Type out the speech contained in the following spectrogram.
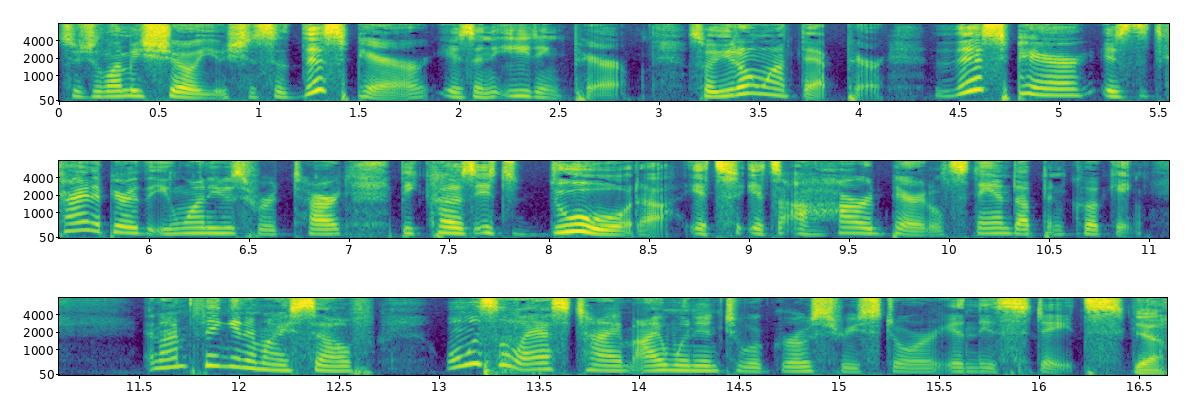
So she let me show you. She said, this pear is an eating pear. So you don't want that pear. This pear is the kind of pear that you want to use for a tart because it's dura. It's, it's a hard pear. It'll stand up in cooking. And I'm thinking to myself, when was the last time I went into a grocery store in the States Yeah.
